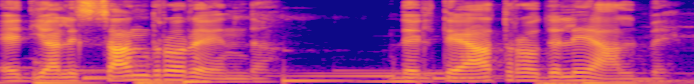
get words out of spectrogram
è di Alessandro Renda, del Teatro delle Albe.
